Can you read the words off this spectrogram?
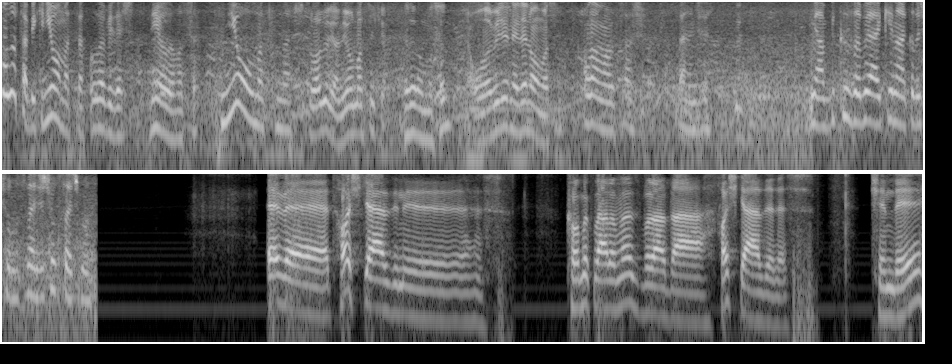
Olur tabii ki niye olmasın? Olabilir. Niye olamasın? Niye olmasınlar? Olabilir ya niye olmasın ki? Neden olmasın? olabilir neden olmasın? Olamazlar bence. Ya bir kızla bir erkeğin arkadaş olması bence çok saçma. Evet, hoş geldiniz. Konuklarımız burada. Hoş geldiniz. Şimdi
